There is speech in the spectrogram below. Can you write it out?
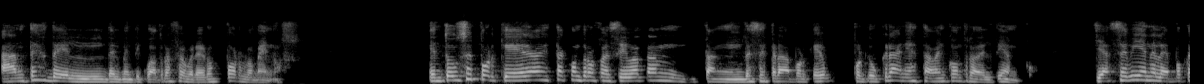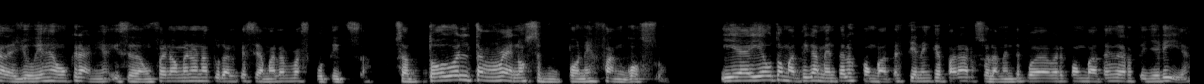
Antes del, del 24 de febrero, por lo menos. Entonces, ¿por qué era esta contraofensiva tan, tan desesperada? Porque Ucrania estaba en contra del tiempo. Ya se viene la época de lluvias en Ucrania y se da un fenómeno natural que se llama la Rasputitsa. O sea, todo el terreno se pone fangoso. Y ahí automáticamente los combates tienen que parar. Solamente puede haber combates de artillería,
